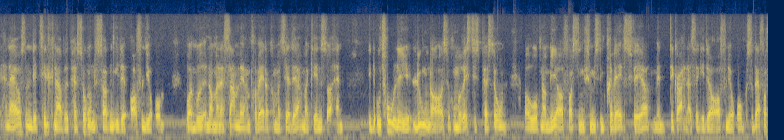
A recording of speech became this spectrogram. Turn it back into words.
han er jo sådan en lidt tilknappet person sådan i det offentlige rum, hvorimod når man er sammen med ham privat og kommer til at lære ham at kende, så er han en utrolig lun og også humoristisk person og åbner mere op for sin, sin, sin private sfære, men det gør han altså ikke i det offentlige rum. Så derfor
